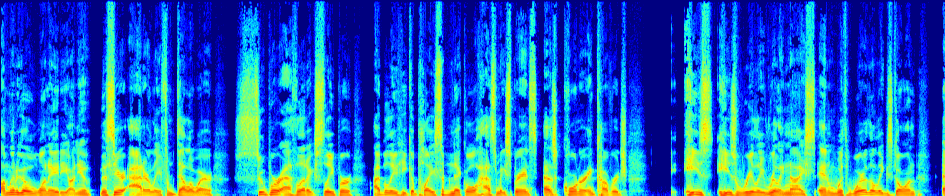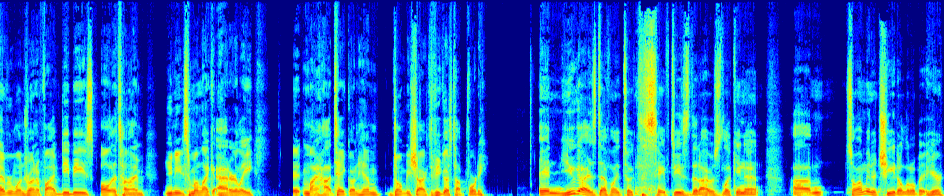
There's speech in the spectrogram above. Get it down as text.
I'm going to go 180 on you. Nasir Adderley from Delaware, super athletic sleeper. I believe he could play some nickel, has some experience as corner and coverage. He's he's really really nice. And with where the league's going, everyone's running five DBs all the time. You need someone like Adderley. It- my hot take on him: don't be shocked if he goes top 40. And you guys definitely took the safeties that I was looking at. Um, so I'm going to cheat a little bit here.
